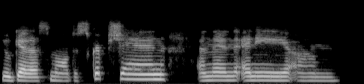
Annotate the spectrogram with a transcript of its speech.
You'll get a small description, and then any um,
